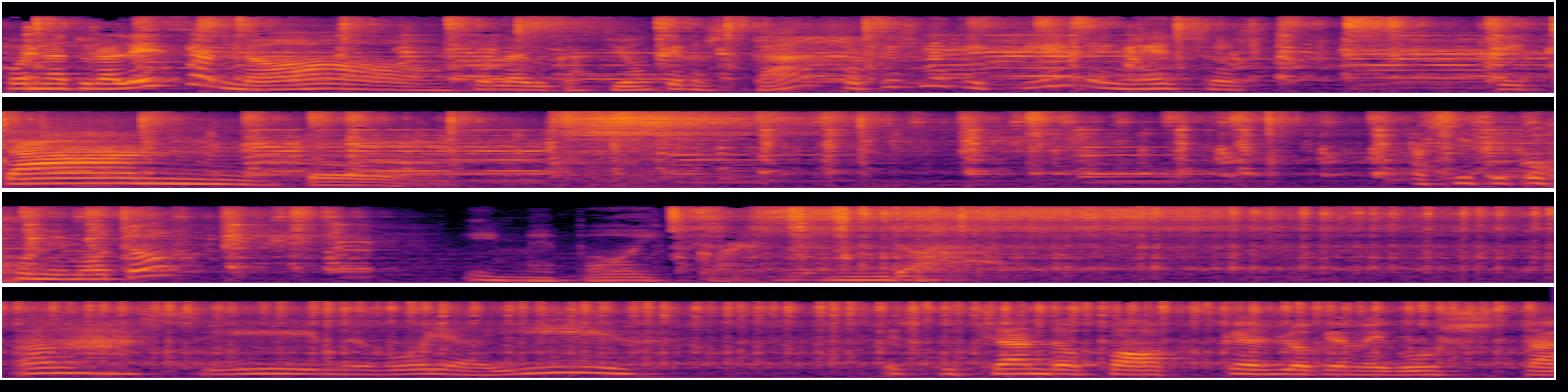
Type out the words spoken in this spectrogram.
¿Por naturaleza? No. Por la educación que nos da. Porque es lo que quieren esos que tanto. Así que cojo mi moto y me voy corriendo. Ah, sí, me voy a ir. Escuchando pop, que es lo que me gusta.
